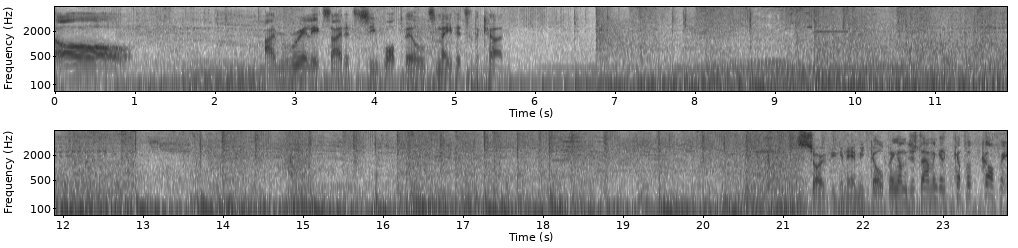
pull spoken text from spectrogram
Oh! I'm really excited to see what builds made it to the cut. Sorry if you can hear me gulping, I'm just having a cup of coffee.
